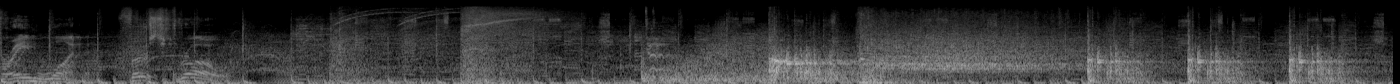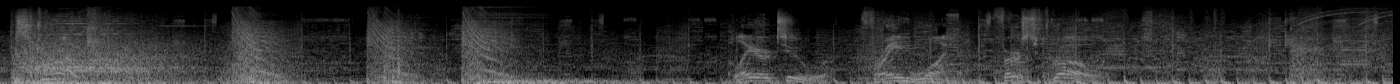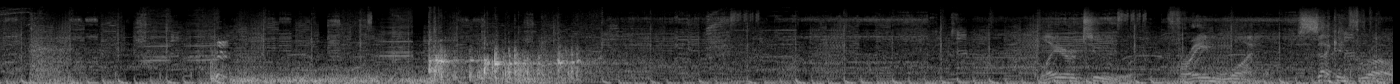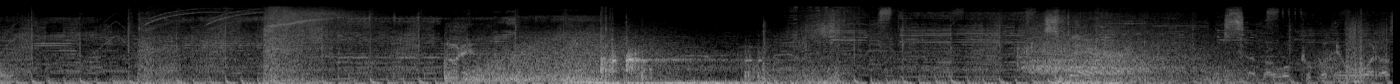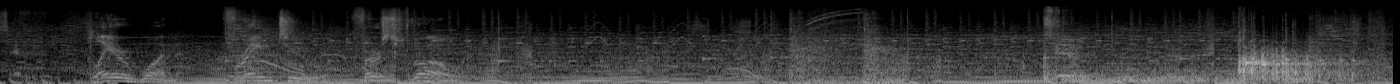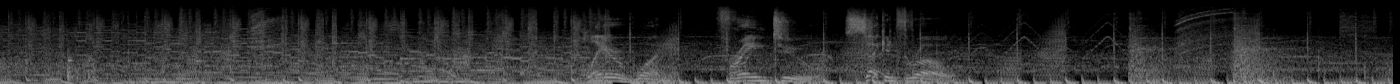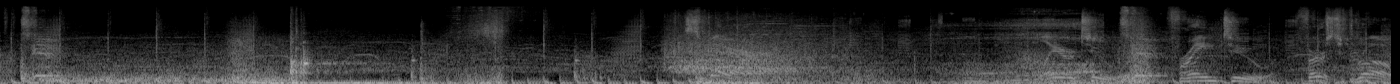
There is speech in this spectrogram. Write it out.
Frame 1. First throw. Player 2. Frame 1. First throw. Second throw. Second throw. Spare. Player 2. Frame 2. First throw.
